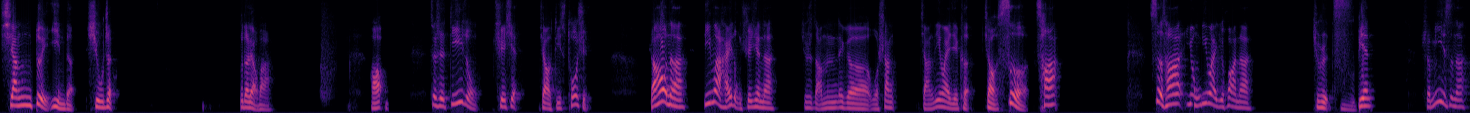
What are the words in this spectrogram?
相对应的修正，不得了吧？好，这是第一种缺陷，叫 distortion。然后呢，另外还有一种缺陷呢，就是咱们那个我上讲另外一节课叫色差。色差用另外一句话呢，就是紫边，什么意思呢？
